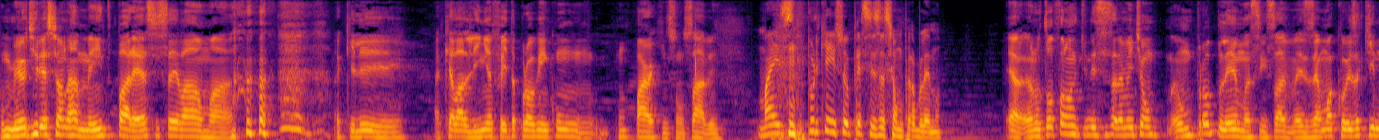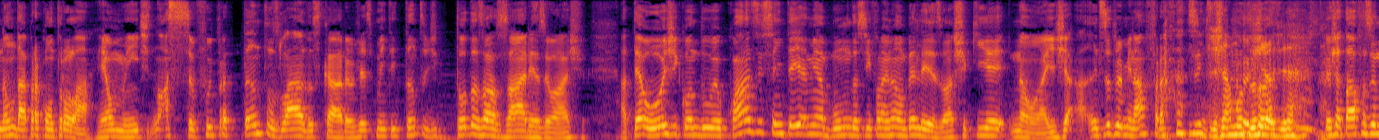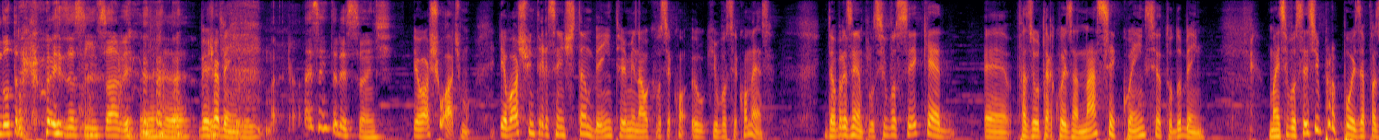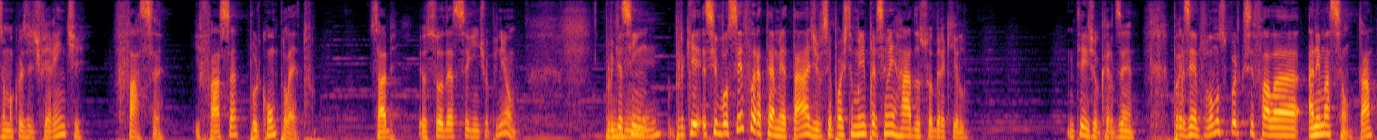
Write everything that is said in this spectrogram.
o meu direcionamento parece, sei lá, uma. Aquele. Aquela linha feita por alguém com, com Parkinson, sabe? Mas por que isso precisa ser um problema? É, eu não tô falando que necessariamente é um, é um problema, assim, sabe? Mas é uma coisa que não dá pra controlar. Realmente, nossa, eu fui pra tantos lados, cara. Eu já experimentei tanto de todas as áreas, eu acho. Até hoje, quando eu quase sentei a minha bunda, assim, falei, não, beleza, eu acho que é... Não, aí já, antes de eu terminar a frase... Já mudou, eu já. Eu já tava fazendo outra coisa, assim, sabe? Aham. Veja bem, Mas, mas é interessante. Eu acho ótimo. Eu acho interessante também terminar o que você, o que você começa. Então, por exemplo, se você quer é, fazer outra coisa na sequência, tudo bem. Mas se você se propôs a fazer uma coisa diferente, faça. E faça por completo. Sabe? Eu sou dessa seguinte opinião. Porque assim, porque se você for até a metade, você pode ter uma impressão errada sobre aquilo. Entende o que eu quero dizer? Por exemplo, vamos supor que você fala animação, tá?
